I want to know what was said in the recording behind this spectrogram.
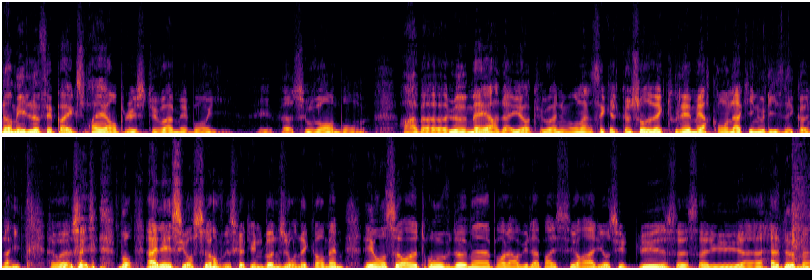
Non, mais il le fait pas exprès en plus, tu vois, mais bon, il, bah, souvent, bon, ah bah le maire d'ailleurs, tu vois, nous on en sait quelque chose avec tous les maires qu'on a qui nous disent des conneries. Ah bon, allez sur ce, on vous souhaite une bonne journée quand même, et on se retrouve demain pour la revue de la presse sur Radio Sud Plus. Salut, à demain.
